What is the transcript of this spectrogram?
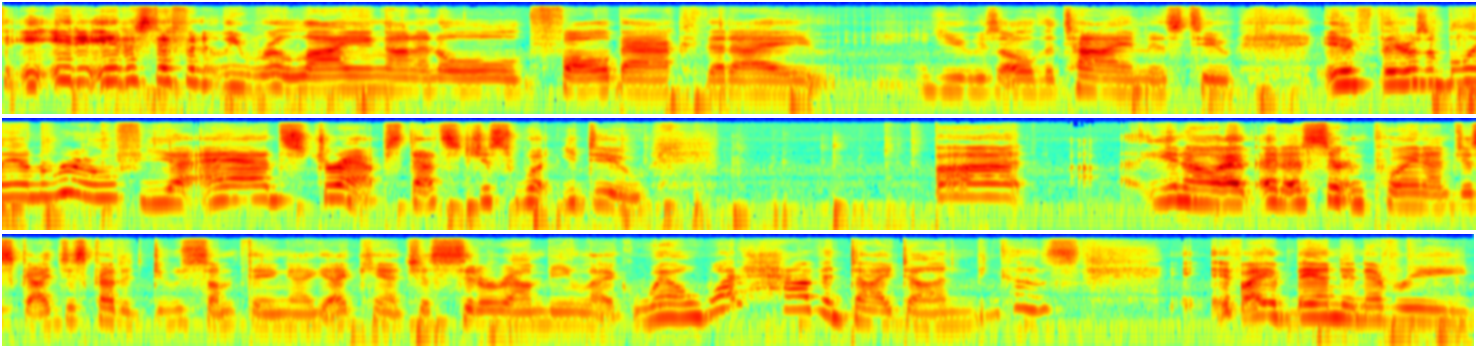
it, it is definitely relying on an old fallback that I use all the time is to if there's a bland roof, you add straps. That's just what you do. But you know, at, at a certain point, I'm just I just got to do something. I, I can't just sit around being like, well, what haven't I done? Because if I abandon every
